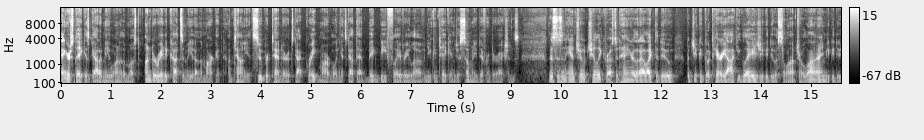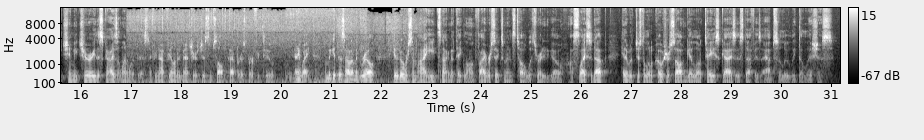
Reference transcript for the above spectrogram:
Hanger steak has got to be one of the most underrated cuts of meat on the market. I'm telling you, it's super tender. It's got great marbling. It's got that big beef flavor you love, and you can take it in just so many different directions. This is an ancho chili crusted hanger that I like to do, but you could go teriyaki glaze, you could do a cilantro lime, you could do chimichurri. The sky's the limit with this. And if you're not feeling adventurous, just some salt and pepper is perfect too. Anyway, let me get this out on the grill. Get it over some high heat. It's not going to take long. Five or six minutes total. It's ready to go. I'll slice it up, hit it with just a little kosher salt, and get a little taste. Guys, this stuff is absolutely delicious.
